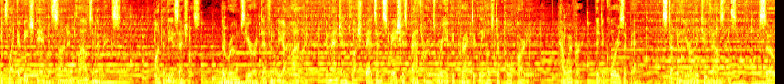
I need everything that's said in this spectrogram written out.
It's like a beach day with sun and clouds in the mix. Onto the essentials. The rooms here are definitely a highlight, imagine plush beds and spacious bathrooms where you could practically host a pool party. However, the decor is a bit stuck in the early 2000s. So,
